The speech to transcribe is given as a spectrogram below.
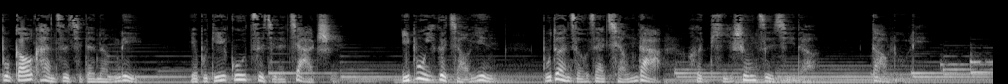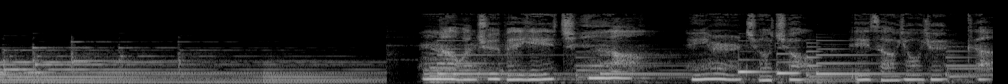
不高看自己的能力，也不低估自己的价值，一步一个脚印，不断走在强大和提升自己的。那玩具被遗弃了，一日久久，一早有预感。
